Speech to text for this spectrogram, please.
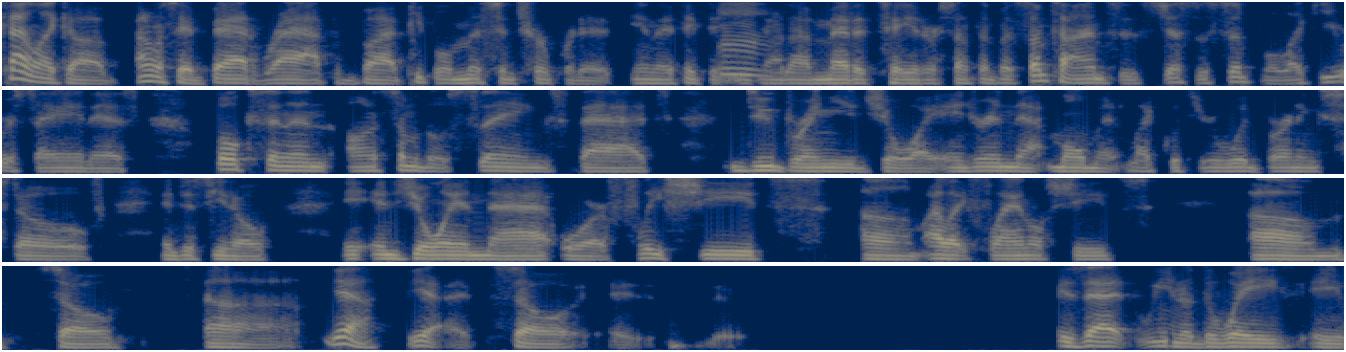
kind of like a I don't want to say a bad rap, but people misinterpret it and they think that mm. you gotta meditate or something. But sometimes it's just as simple, like you were saying, is focusing in on some of those things that do bring you joy, and you're in that moment, like with your wood burning stove, and just you know enjoying that, or fleece sheets. Um, I like flannel sheets. Um, so uh, yeah, yeah. So eh, is that you know the way eh,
